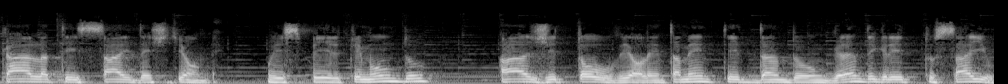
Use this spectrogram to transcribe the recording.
Cala-te e sai deste homem. O espírito imundo agitou violentamente, dando um grande grito, saiu.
